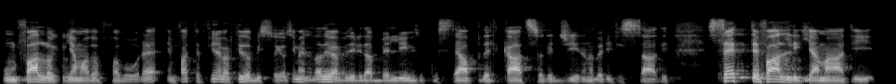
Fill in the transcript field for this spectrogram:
un fallo chiamato a favore. Infatti a fine partita ho visto che Osimen, andatevi a vedere i tabellini su queste app del cazzo che girano per i fissati. Sette falli chiamati,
